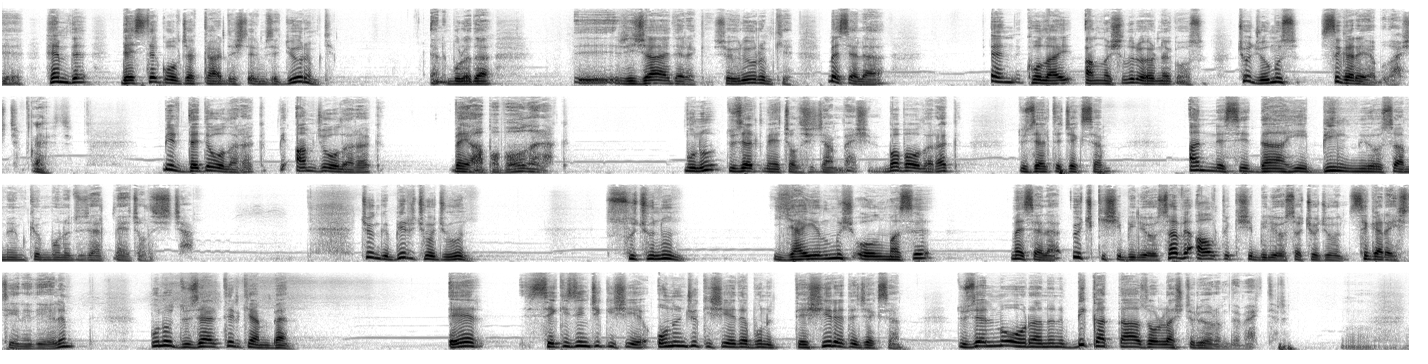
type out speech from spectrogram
e, hem de destek olacak kardeşlerimize diyorum ki yani burada e, rica ederek söylüyorum ki mesela en kolay anlaşılır örnek olsun. Çocuğumuz sigaraya bulaştı. Evet. Bir dede olarak, bir amca olarak veya baba olarak bunu düzeltmeye çalışacağım ben şimdi. Baba olarak düzelteceksem annesi dahi bilmiyorsa mümkün bunu düzeltmeye çalışacağım. Çünkü bir çocuğun suçunun yayılmış olması mesela üç kişi biliyorsa ve altı kişi biliyorsa çocuğun sigara içtiğini diyelim. Bunu düzeltirken ben eğer sekizinci kişiye, onuncu kişiye de bunu teşhir edeceksem düzelme oranını bir kat daha zorlaştırıyorum demektir.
